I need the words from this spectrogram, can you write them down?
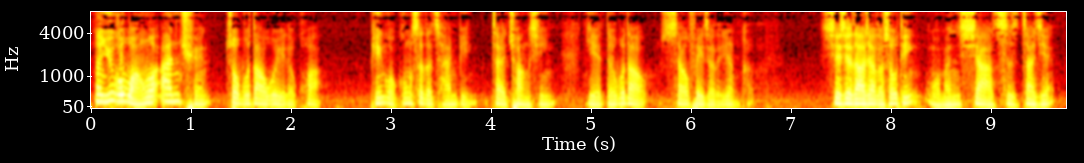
那如果网络安全做不到位的话，苹果公司的产品再创新也得不到消费者的认可。谢谢大家的收听，我们下次再见。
